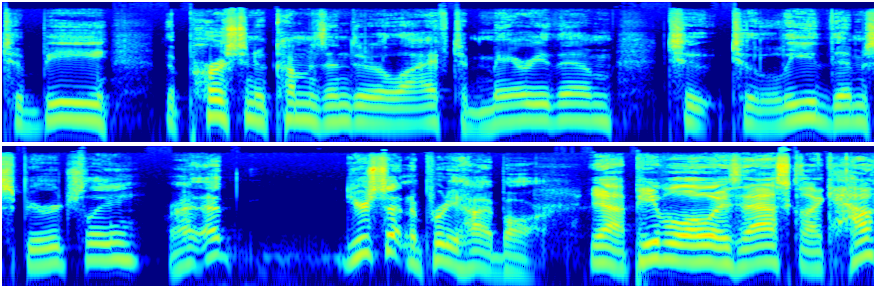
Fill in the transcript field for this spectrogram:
to be the person who comes into their life, to marry them, to to lead them spiritually, right? That you're setting a pretty high bar. Yeah, people always ask like how,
